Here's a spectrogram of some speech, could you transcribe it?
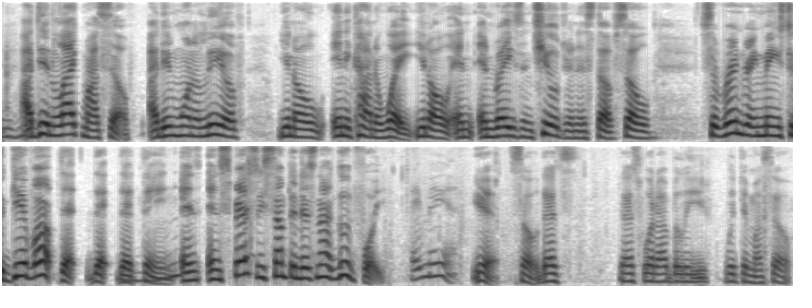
Mm-hmm. I didn't like myself. I didn't want to live you know, any kind of way, you know, and, and raising children and stuff. So surrendering means to give up that that, that mm-hmm. thing. And, and especially something that's not good for you. Amen. Yeah. So that's that's what I believe within myself.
